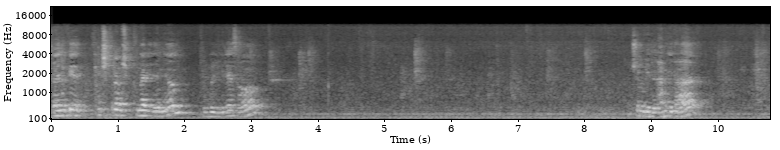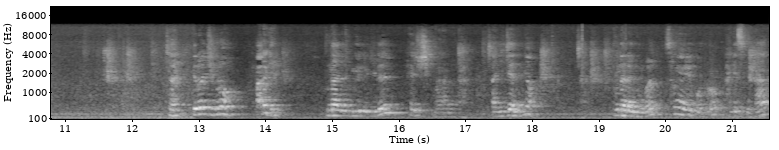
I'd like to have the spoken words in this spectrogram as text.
자, 이렇게 30g씩 분할이 되면 두블리기를 해서 준비를 합니다. 자, 이런 식으로 빠르게 분할 동글리기를 해주시기 바랍니다. 자, 이제는요, 자, 분할해 놓은 걸 성형해 보도록 하겠습니다.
